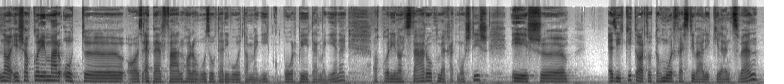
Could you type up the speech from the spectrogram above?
Na, és akkor én már ott az Eperfán harangozó teri voltam, meg így, Por Péter, meg ilyenek, akkori nagy sztárok, meg hát most is, és ez így kitartott a Humorfesztiválig 90,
